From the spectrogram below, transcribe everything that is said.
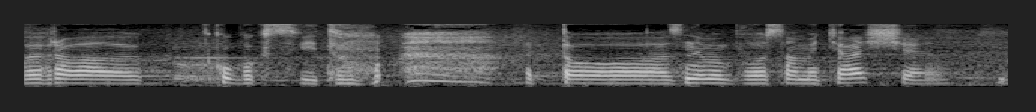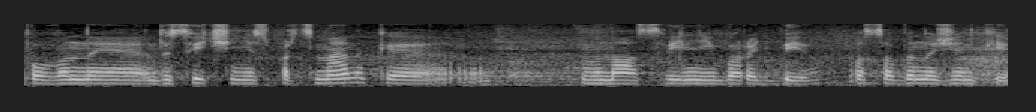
вигравали Кубок світу. То з ними було саме тяжче, бо вони досвідчені спортсменки в нас в вільній боротьбі, особливо жінки.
